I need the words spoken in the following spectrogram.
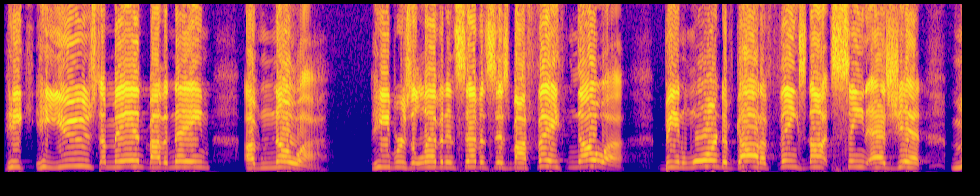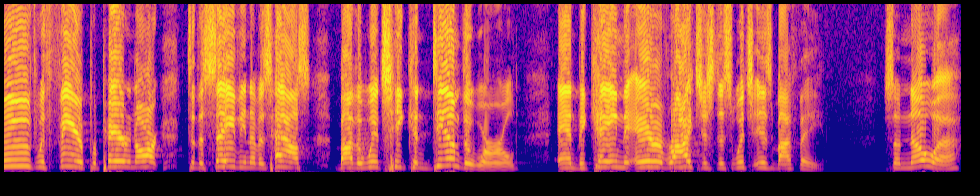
He, he used a man by the name of Noah Hebrews 11 and 7 says, By faith, Noah, being warned of God of things not seen as yet, moved with fear, prepared an ark to the saving of his house, by the which he condemned the world and became the heir of righteousness, which is by faith. So Noah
